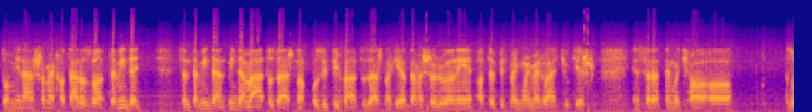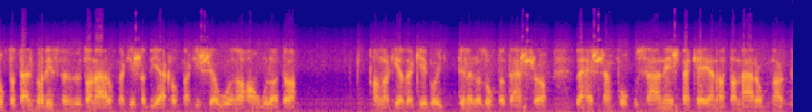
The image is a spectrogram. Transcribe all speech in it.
dominánsa meghatározva, de mindegy, szerintem minden, minden változásnak, pozitív változásnak érdemes örülni, a többit meg majd meglátjuk, és én szeretném, hogyha a, az oktatásban résztvevő tanároknak és a diákoknak is javulna a hangulata, annak érdekében, hogy tényleg az oktatásra lehessen fókuszálni, és ne kelljen a tanároknak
